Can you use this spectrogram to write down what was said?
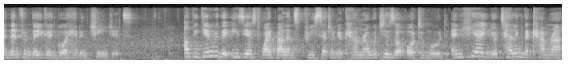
And then from there, you can go ahead and change it. I'll begin with the easiest white balance preset on your camera, which is the auto mode. And here you're telling the camera,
